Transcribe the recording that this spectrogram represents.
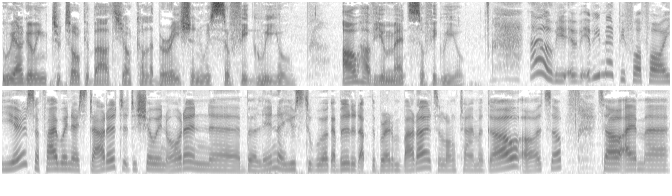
we are going to talk about your collaboration with Sophie Guyot. How have you met Sophie Guyot? Oh, we, we met before four years or five when I started the Show and Order in uh, Berlin. I used to work, I built up the bread and butter. It's a long time ago also. So I'm a,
